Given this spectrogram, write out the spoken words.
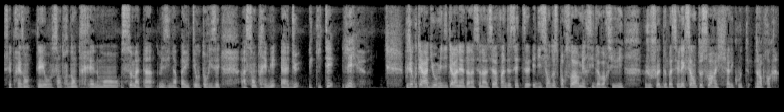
S'est présenté au centre d'entraînement ce matin, mais il n'a pas été autorisé à s'entraîner et a dû quitter les lieux. Vous écoutez Radio Méditerranée Internationale. C'est la fin de cette édition de Sport Soir. Merci de l'avoir suivi. Je vous souhaite de passer une excellente soirée à l'écoute de nos programmes.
